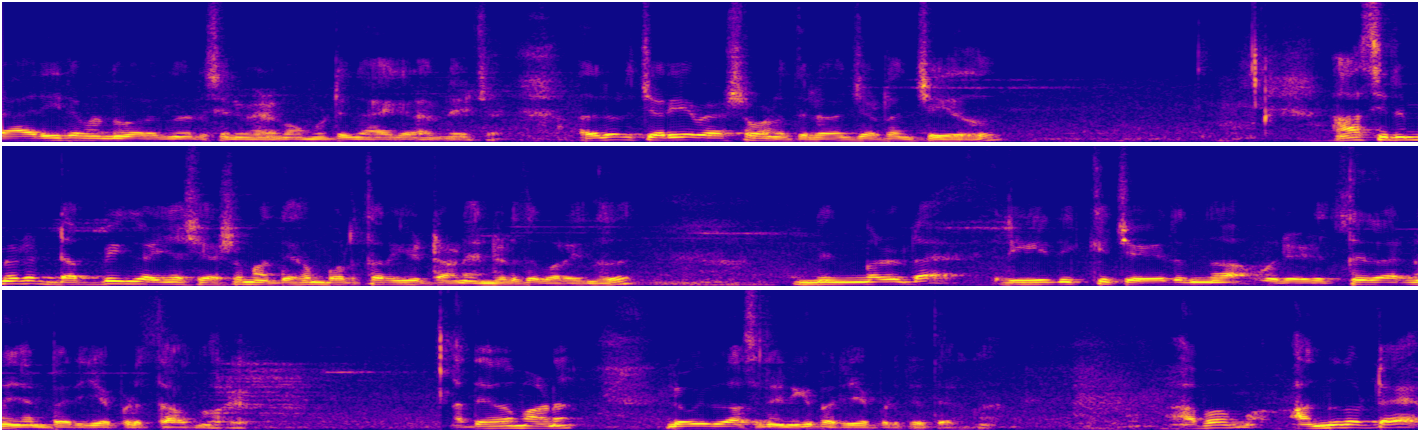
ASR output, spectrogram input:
രാരീരം എന്ന് പറയുന്ന ഒരു സിനിമയാണ് മമ്മൂട്ടി നായകൻ അഭിനയിച്ച. അതിലൊരു ചെറിയ വേഷമാണ് തിലകൻ ചേട്ടൻ ചെയ്തത്. ആ സിനിമയുടെ ഡബ്ബിങ് കഴിഞ്ഞ ശേഷം അദ്ദേഹം പുറത്തിറങ്ങിയിട്ടാണ് എന്റെ അടുത്ത് പറയുന്നത് നിങ്ങളുടെ രീതിക്ക് ചേരുന്ന ഒരു എഴുത്തുകാരനെ ഞാൻ പരിചയപ്പെടുത്താമെന്ന് പറയും അദ്ദേഹമാണ് ലോഹിതദാസിനെ എനിക്ക് പരിചയപ്പെടുത്തി തരുന്നത്. അപ്പം അന്ന് തൊട്ടേ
